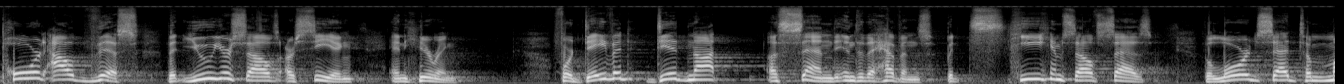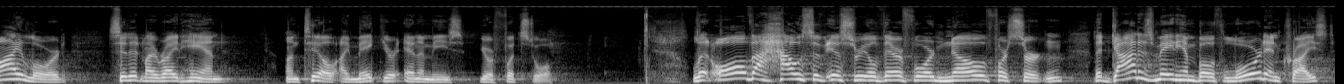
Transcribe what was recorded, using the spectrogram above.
poured out this that you yourselves are seeing and hearing. For David did not ascend into the heavens, but he himself says, The Lord said to my Lord, Sit at my right hand until I make your enemies your footstool. Let all the house of Israel therefore know for certain that God has made him both Lord and Christ,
